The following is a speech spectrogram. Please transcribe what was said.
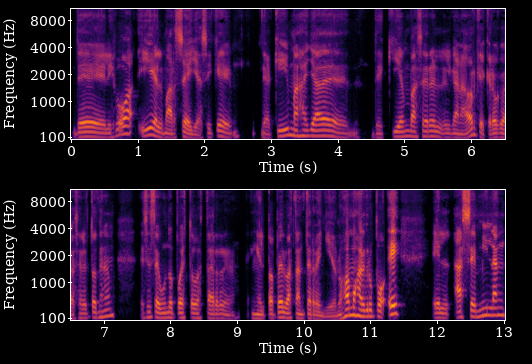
de Lisboa y el Marsella. Así que de aquí, más allá de, quién va a ser el, ganador, que creo que va a ser el Tottenham, ese segundo puesto va a estar en el papel bastante reñido. Nos vamos al grupo E. El AC Milan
